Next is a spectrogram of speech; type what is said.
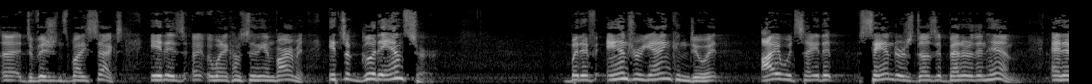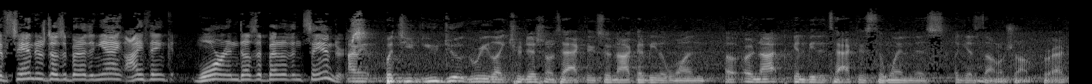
uh, divisions by sex. It is uh, when it comes to the environment. It's a good answer. But if Andrew Yang can do it, I would say that Sanders does it better than him. And if Sanders does it better than Yang, I think Warren does it better than Sanders. I mean, but you you do agree like traditional tactics are not going to be the one, uh, are not going to be the tactics to win this against Donald Trump, correct?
